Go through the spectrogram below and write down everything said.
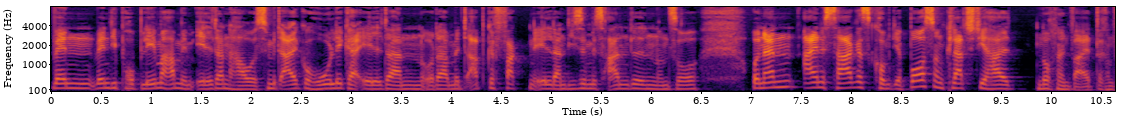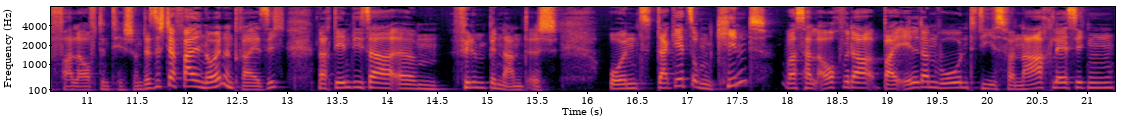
wenn, wenn die Probleme haben im Elternhaus, mit Alkoholiker-Eltern oder mit abgefuckten Eltern, die sie misshandeln und so. Und dann eines Tages kommt ihr Boss und klatscht ihr halt noch einen weiteren Fall auf den Tisch. Und das ist der Fall 39, nachdem dieser ähm, Film benannt ist. Und da geht es um ein Kind, was halt auch wieder bei Eltern wohnt, die es vernachlässigen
